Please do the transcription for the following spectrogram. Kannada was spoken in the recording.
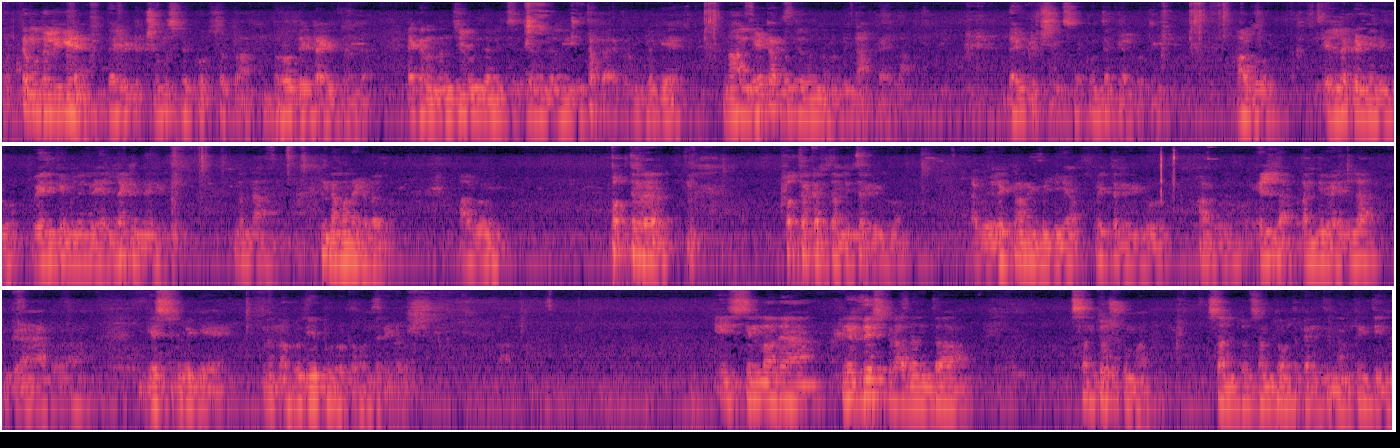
ಮೊಟ್ಟ ಮೊದಲಿಗೆ ದಯವಿಟ್ಟು ಕ್ಷಮಿಸಬೇಕು. ಸ್ವಲ್ಪ ಬರೋ ಲೇಟ್ ಆಗಿದ್ದರಿಂದ. ಯಾಕಂದ್ರೆ ನನ್ನ ಜೀವನದಲ್ಲಿ ಚಿತ್ರದಲ್ಲಿ ಇಂಥ ಕಾರ್ಯಕ್ರಮಗಳಿಗೆ ನಾನು ಲೇಟಾಗಿ ಬಂದಿರೋದು ನನಗೆ ಜ್ಞಾಪಕ ಇಲ್ಲ. ದಯವಿಟ್ಟು ಕ್ಷಮಿಸಬೇಕು ಅಂತ ಕೇಳ್ಕೊತೀನಿ. ಹಾಗೂ ಎಲ್ಲ ಗಣ್ಯರಿಗೂ, ವೇದಿಕೆ ಮೇಲಿರುವ ಎಲ್ಲ ಗಣ್ಯರಿಗೂ ನನ್ನ ನಮನಗಳು. ಹಾಗೂ ಪತ್ರ, ಪತ್ರಕರ್ತ ಮಿತ್ರರಿಗೂ, ಹಾಗೂ ಎಲೆಕ್ಟ್ರಾನಿಕ್ ಮೀಡಿಯಾ ಮಿತ್ರರಿಗೂ, ಹಾಗೂ ಎಲ್ಲ ಬಂದಿರೋ ಎಲ್ಲ ಗೆಸ್ಟ್ಗಳಿಗೆ ನನ್ನ ಹೃದಯಪೂರ್ವಕ ವಂದನೆಗಳು. ಈ ಸಿನಿಮಾದ ನಿರ್ದೇಶಕರಾದಂಥ ಸಂತೋಷ್ ಕುಮಾರ್, ಸಂತು ಸಂತು ಅಂತ ಕರಿತೀನಿ ನನ್ನ ಪ್ರೀತಿಯಿಂದ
